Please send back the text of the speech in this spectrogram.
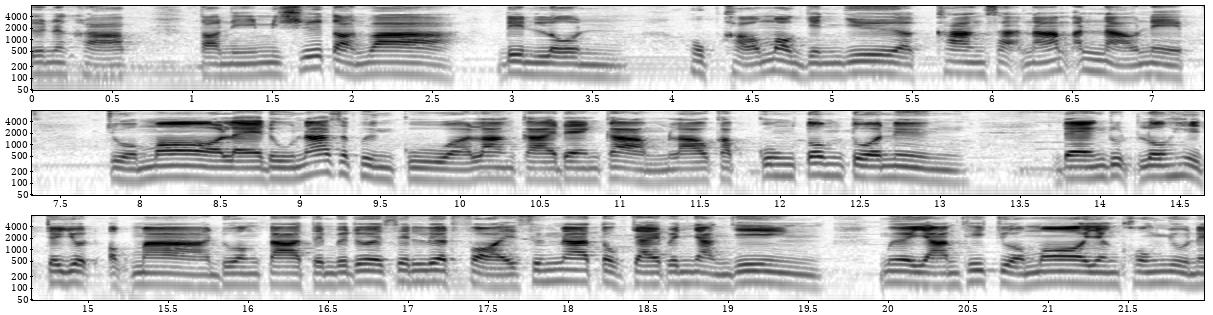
ด้วยนะครับ ตอนนี้มีชื่อตอนว่า ดินลน หุบเขาหมอกเย็นเยือกคางสระน้ำอันหนาวเหน็บจั่วหม้อแลดูน่าสะพรึงกลัวร่างกายแดงก่ำราวกับกุ้งต้มตัวหนึ่ง แดงดุดโลหิตจะหยดออกมา ดวงตาเต็มไปด้วยเส้นเลือดฝอย ซึ่งน่าตกใจเป็นอย่างยิ่ง เมื่อยามที่จั่วหม้อยังคงอยู่ใน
